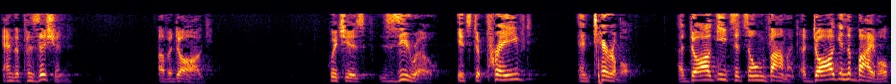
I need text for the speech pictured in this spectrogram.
and the position of a dog, which is zero. It's depraved and terrible. A dog eats its own vomit. A dog in the Bible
